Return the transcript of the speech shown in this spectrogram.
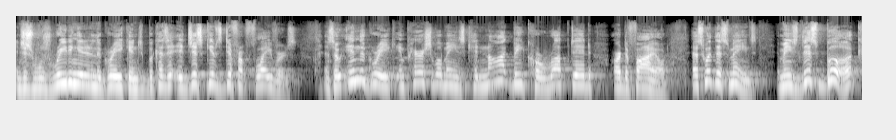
and just was reading it in the Greek and because it, it just gives different flavors. And so in the Greek, imperishable means cannot be corrupted or defiled. That's what this means. It means this book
